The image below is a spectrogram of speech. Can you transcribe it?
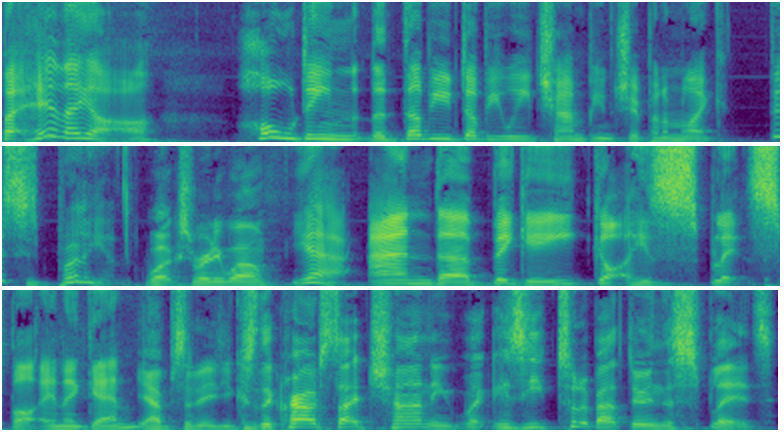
But here they are holding the WWE Championship, and I'm like, this is brilliant. Works really well. Yeah, and uh, Big E got his split spot in again. Yeah, absolutely. Because the crowd started chanting, because he talked about doing the splits,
